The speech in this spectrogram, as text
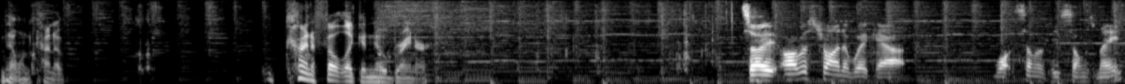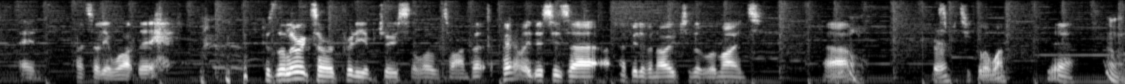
that one kind of kind of felt like a no-brainer. So I was trying to work out what some of his songs mean, and I'll tell you what, they because the lyrics are pretty obtuse a lot of the time. But apparently, this is a, a bit of an ode to the Ramones. Um, Oh. This particular one, yeah. Oh.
